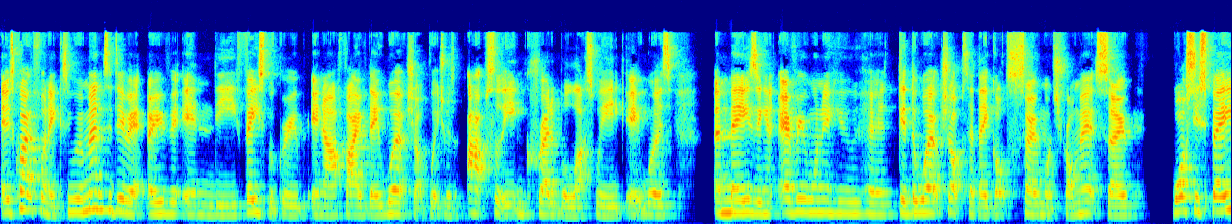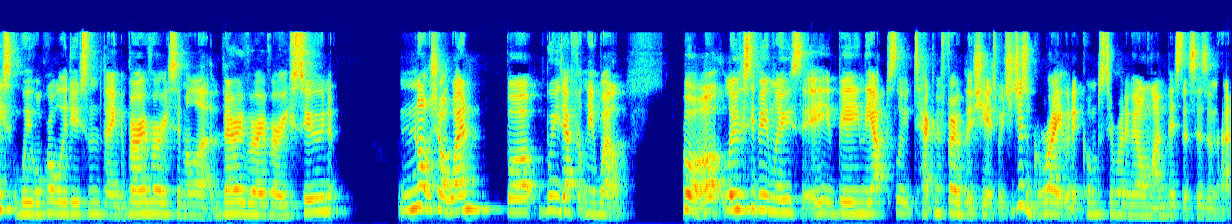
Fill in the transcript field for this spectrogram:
It's quite funny because we were meant to do it over in the Facebook group in our five day workshop, which was absolutely incredible last week. It was amazing. And everyone who did the workshop said they got so much from it. So watch this space. We will probably do something very, very similar very, very, very soon. Not sure when, but we definitely will. But Lucy being Lucy, being the absolute technophobe that she is, which is just great when it comes to running an online business, isn't it?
